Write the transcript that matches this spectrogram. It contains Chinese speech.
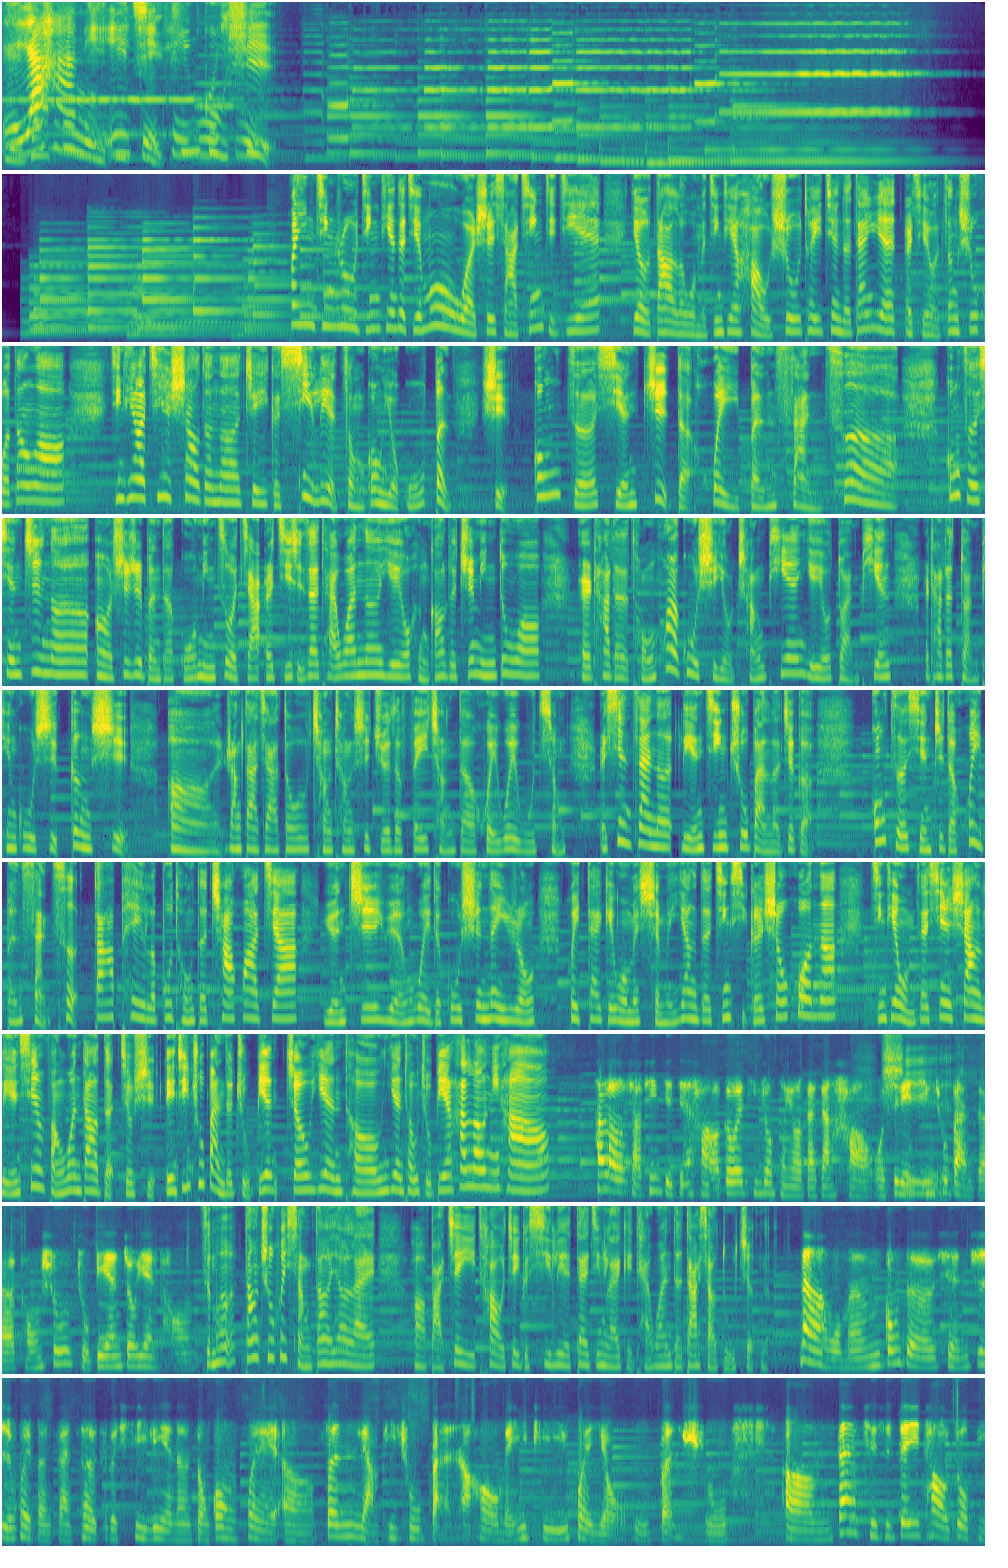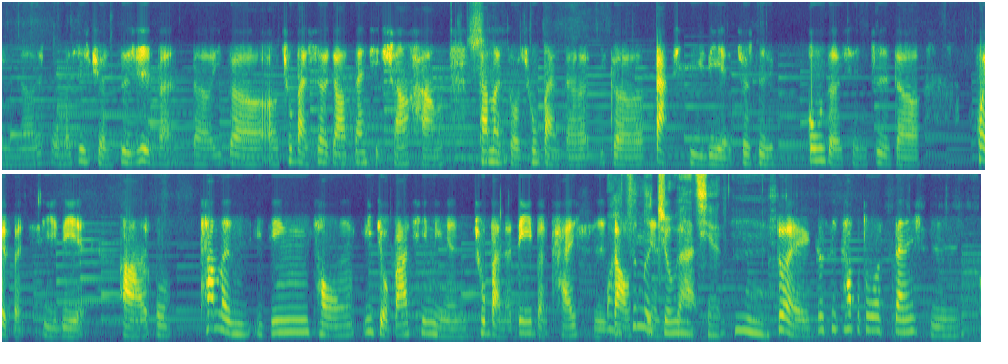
也要和你一起听故事。欢迎进入今天的节目，我是小青姐姐，又到了我们今天好书推荐的单元，而且有赠书活动哦。今天要介绍的呢，这一个系列总共有五本，是。宫泽贤治的绘本散册。宫泽贤治呢，哦，是日本的国民作家，而即使在台湾呢，也有很高的知名度哦。而他的童话故事有长篇，也有短篇，而他的短篇故事更是，呃，让大家都常常是觉得非常的回味无穷。而现在呢，联经出版了这个。宫泽贤治的绘本散册搭配了不同的插画家，原汁原味的故事内容，会带给我们什么样的惊喜跟收获呢？今天我们在线上连线访问到的就是联经出版的主编周燕彤，燕彤主编，Hello，你好，Hello，小青姐姐好，各位听众朋友大家好，我是联经出版的童书主编周燕彤。怎么当初会想到要来啊、呃，把这一套这个系列带进来给台湾的大小读者呢？那我们宫泽贤治绘本散册这个系列呢，总共会呃分两批出版，然后每一批会有五本书，嗯，但其实这一套作品呢，我们是选自日本的一个呃出版社叫三喜商行，他们所出版的一个大系列，就是宫泽贤治的绘本系列啊，我。他们已经从一九八七年出版的第一本开始到现在，这么久以前，嗯，对，就是差不多三十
